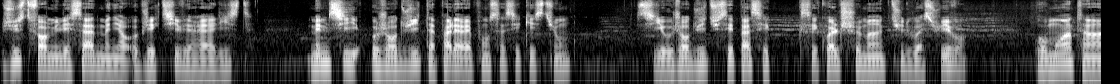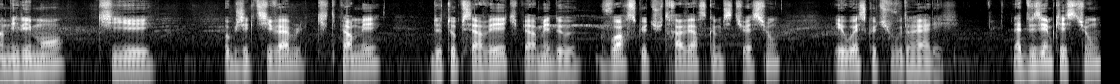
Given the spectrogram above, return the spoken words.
juste formuler ça de manière objective et réaliste, même si aujourd'hui tu n'as pas les réponses à ces questions, si aujourd'hui tu sais pas c'est c'est quoi le chemin que tu dois suivre, au moins tu as un élément qui est objectivable, qui te permet de t'observer, qui permet de voir ce que tu traverses comme situation et où est-ce que tu voudrais aller. La deuxième question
